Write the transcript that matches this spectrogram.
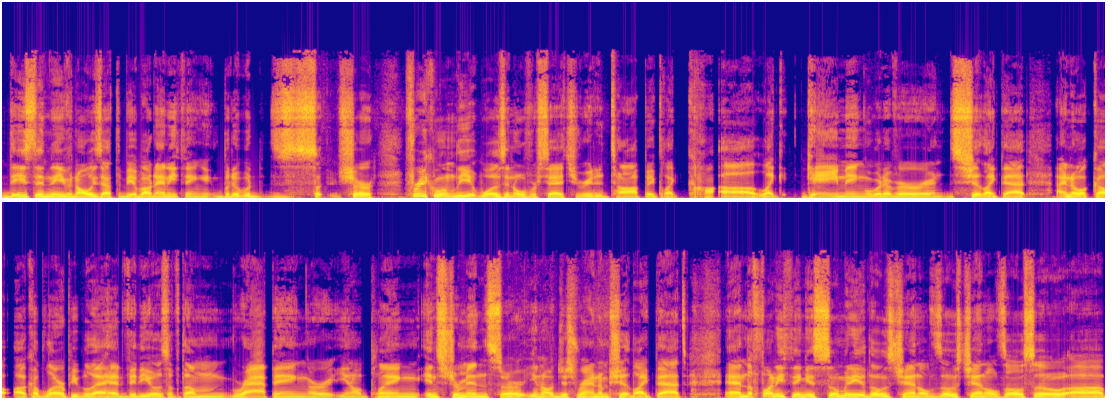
These didn't even always have to be about anything, but it would sure frequently it was an oversaturated topic like uh like gaming or whatever and shit like that. I know a, co a couple other people that had videos of them rapping or you know playing instruments or you know just random shit like that. And the funny thing is, so many of those channels, those channels also. uh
